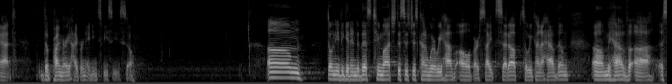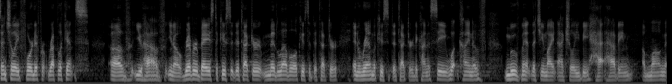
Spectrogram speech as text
at the primary hibernating species. So. Um, don't need to get into this too much. This is just kind of where we have all of our sites set up, so we kind of have them. Um, we have uh, essentially four different replicants of you have you know river-based acoustic detector, mid-level acoustic detector, and rim acoustic detector to kind of see what kind of movement that you might actually be ha- having among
